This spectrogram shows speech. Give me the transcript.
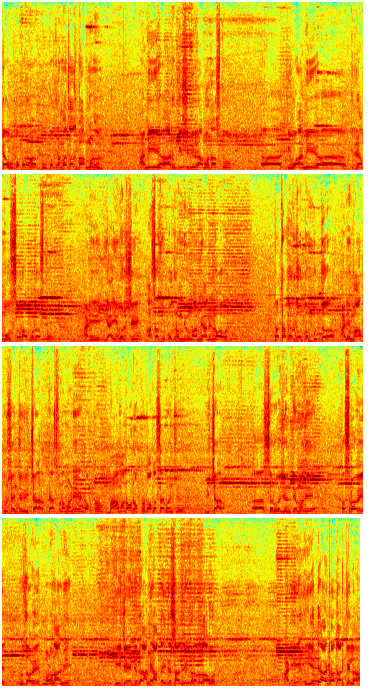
त्या उपक्र उपक्रमाचाच भाग म्हणून आम्ही आरोग्य शिबिर राबवत असतो. किंवा आम्ही क्रीडा महोत्सव राबवत असतो. आणि याही वर्षी असाच उपक्रम घेऊन आम्ही आलेलो आहोत. तथागत गौतम बुद्ध आणि महापुरुषांचे विचार त्याचप्रमाणे डॉक्टर महामानव डॉक्टर बाबासाहेबांचे विचार सर्व जनतेमध्ये पसरावेत रुजावेत म्हणून आम्ही ही जयंती तर आम्ही आता इथे साजरी करतच आहोत. आणि येत्या अठरा तारखेला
